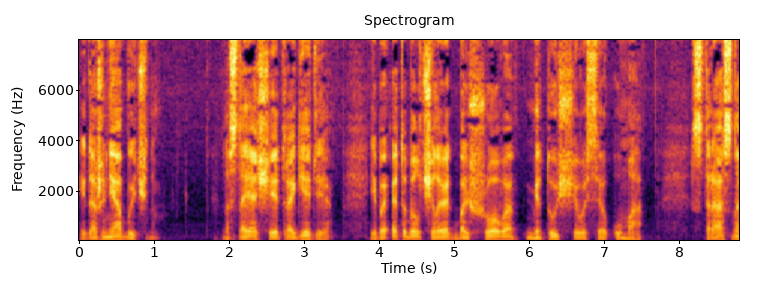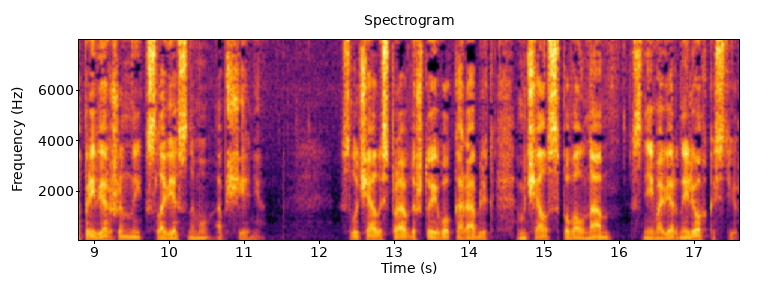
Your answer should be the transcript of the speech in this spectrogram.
и даже необычным. Настоящая трагедия, ибо это был человек большого, метущегося ума, страстно приверженный к словесному общению. Случалось, правда, что его кораблик мчался по волнам с неимоверной легкостью,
